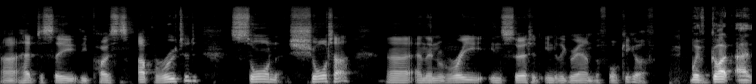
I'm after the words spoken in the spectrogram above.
uh, had to see the posts uprooted, sawn shorter. Uh, and then reinserted into the ground before kickoff. We've got a,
